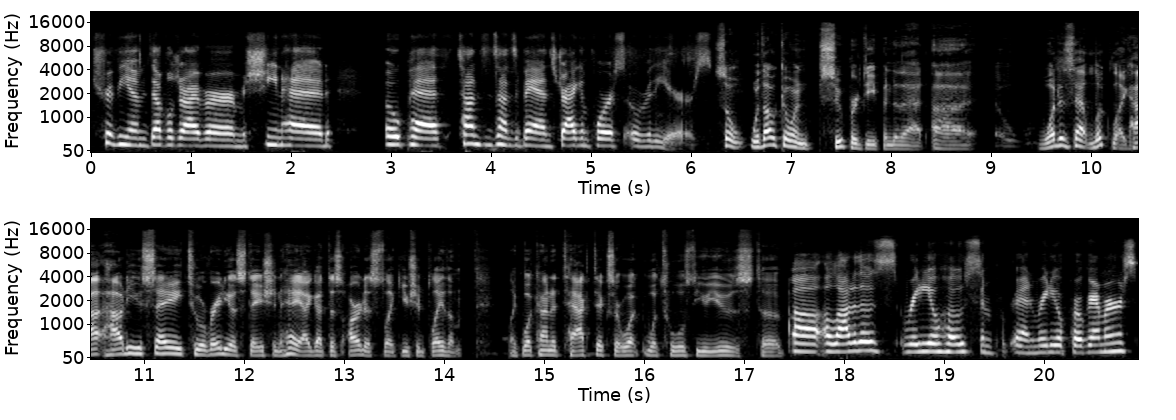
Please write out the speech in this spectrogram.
Trivium, DevilDriver, Machine Head, Opeth, tons and tons of bands, DragonForce over the years. So, without going super deep into that, uh, what does that look like? How, how do you say to a radio station, "Hey, I got this artist. Like, you should play them"? Like, what kind of tactics or what what tools do you use to? Uh, a lot of those radio hosts and, and radio programmers,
